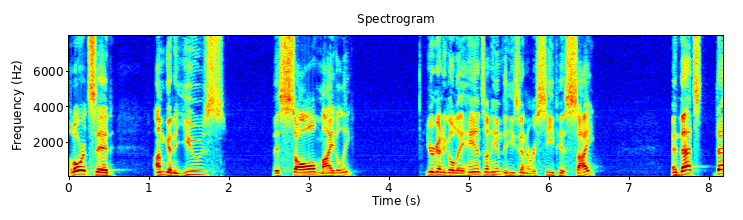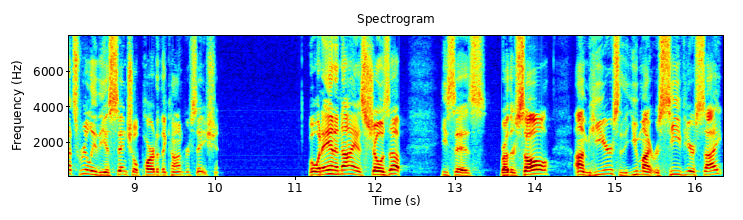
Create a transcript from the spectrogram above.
The Lord said, I'm going to use this Saul mightily. You're going to go lay hands on him that he's going to receive his sight. And that's that's really the essential part of the conversation. But when Ananias shows up, he says, Brother Saul, I'm here so that you might receive your sight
